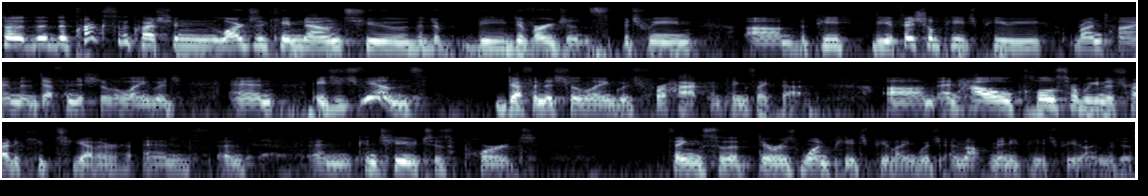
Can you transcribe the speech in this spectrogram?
So the, the crux of the question largely came down to the, the divergence between um, the, P- the official PHP runtime and definition of the language and HHVM's definition of language for hack and things like that. Um, and how close are we going to try to keep together and, and, and continue to support things so that there is one PHP language and not many PHP languages.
